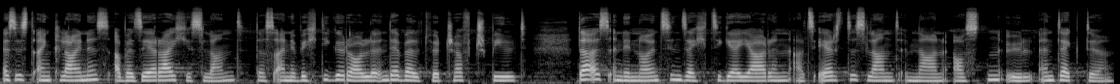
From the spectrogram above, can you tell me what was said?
Es ist ein kleines, aber sehr reiches Land, das eine wichtige Rolle in der Weltwirtschaft spielt, da es in den 1960er Jahren als erstes Land im Nahen Osten Öl entdeckte.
